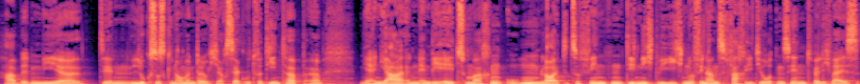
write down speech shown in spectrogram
habe mir den Luxus genommen, der ich auch sehr gut verdient habe, äh, mir ein Jahr ein MBA zu machen, um Leute zu finden, die nicht wie ich nur Finanzfachidioten sind, weil ich weiß,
